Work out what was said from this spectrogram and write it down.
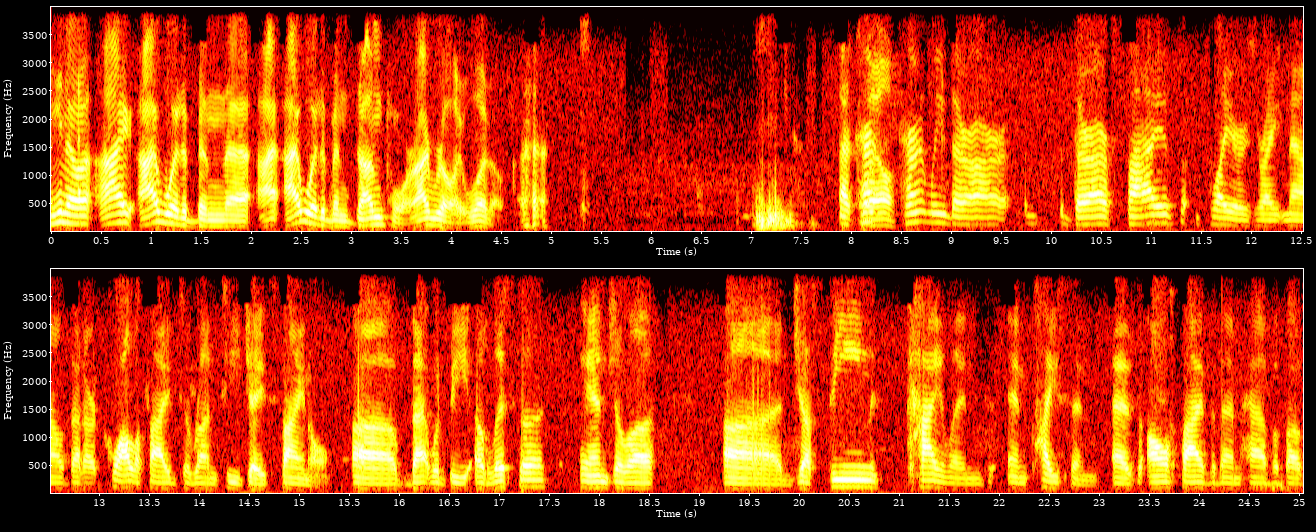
you know i i would have been uh, i i would have been done for. I really would have. Uh, cur- Well- currently, there are there are five players right now that are qualified to run TJ's final. Uh, that would be Alyssa, Angela, uh, Justine, Kyland, and Tyson, as all five of them have above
